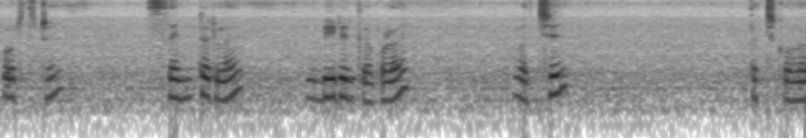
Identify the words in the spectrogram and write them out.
கோர்த்துட்டு சென்டரில் இந்த பீடு இருக்கிற போல் வச்சு தச்சுக்கோங்க.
